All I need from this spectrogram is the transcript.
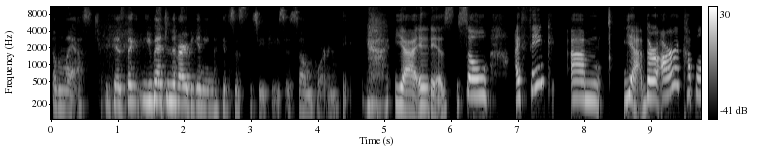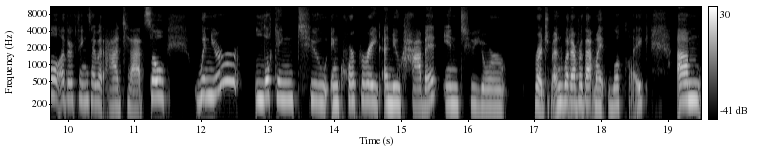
them last? Because you mentioned the very beginning the consistency piece is so important. Yeah, yeah, it is. So I think um yeah, there are a couple other things I would add to that. So when you're looking to incorporate a new habit into your regimen, whatever that might look like. Um,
